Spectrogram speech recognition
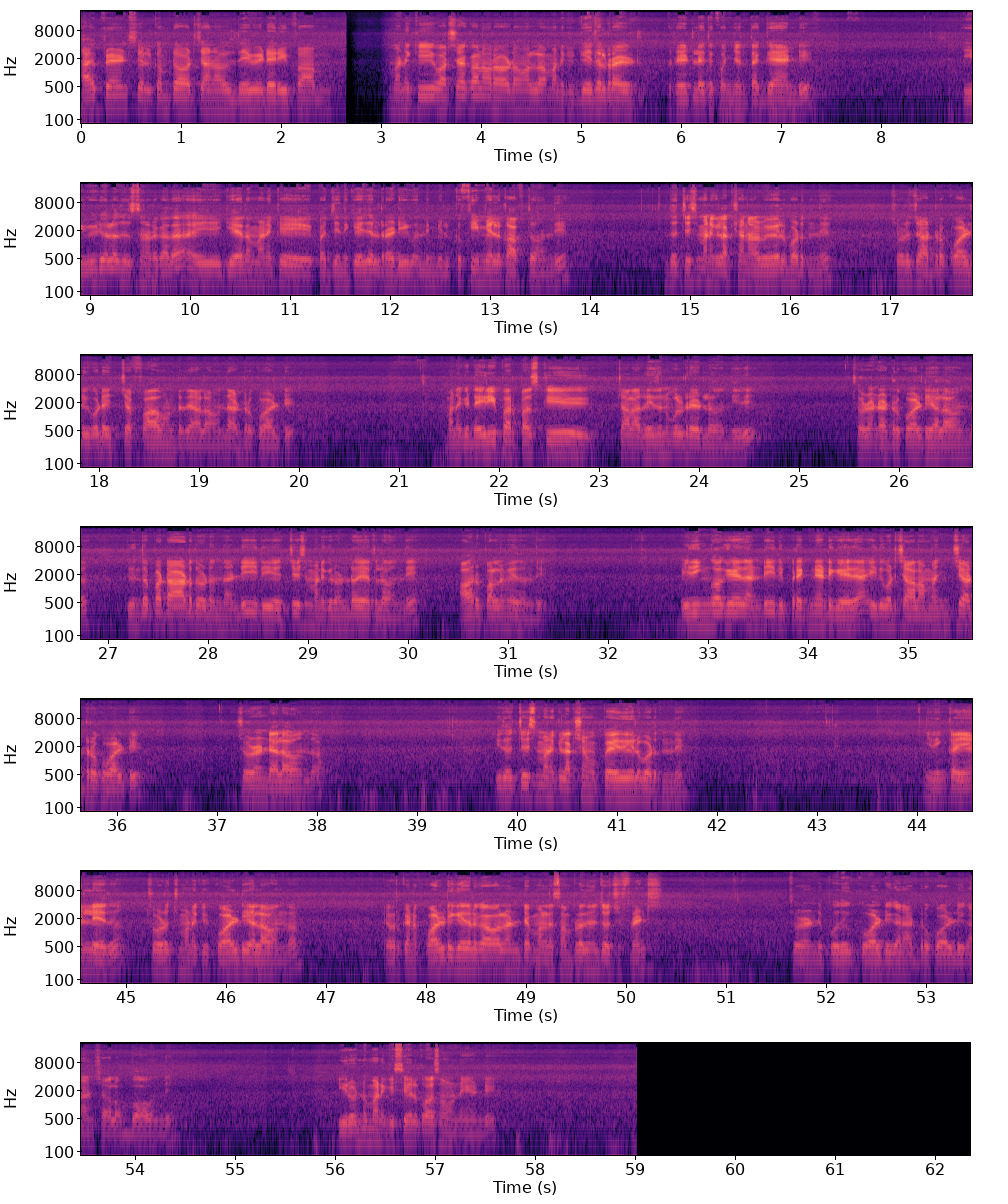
Hi friends welcome to our channel Devi dairy farm. మనకి వర్షాకాలం రావడం వల్ల మనకి గేదెల రేట్ రేట్లు అయితే కొంచెం తగ్గాయండి. ఈ వీడియోలో చూస్తున్నారు కదా ఈ గేదె మనకి పద్దెనిమిది కేజీలు రెడీగా ఉంది. మిల్క్ ఫీమేల్ కాపుతో ఉంది. ఇది వచ్చేసి మనకి లక్ష నలభై వేలు పడుతుంది. చూడొచ్చు అడ్డర్ క్వాలిటీ కూడా హెచ్ఎఫ్ బాగుంటుంది అలా ఉంది అడ్డర్ క్వాలిటీ. మనకి డైరీ పర్పస్కి చాలా రీజనబుల్ రేట్లో ఉంది ఇది. చూడండి అడ్డర్ క్వాలిటీ ఎలా ఉందో. దీంతో పాటు ఆడదోడు ఉందండి. ఇది వచ్చేసి మనకి రెండో ఈతలో ఉంది. ఆరు పళ్ళ మీద ఉంది. ఇది ఇంకో గేదె అండి. ఇది ప్రెగ్నెంట్ గేదె. ఇది కూడా చాలా మంచి అడ్ర క్వాలిటీ. చూడండి ఎలా ఉందో. ఇది వచ్చేసి మనకి లక్ష ముప్పై ఐదు వేలు పడుతుంది. ఇది ఇంకా ఏం లేదు. చూడొచ్చు మనకి క్వాలిటీ ఎలా ఉందో. ఎవరికైనా క్వాలిటీ గేదెలు కావాలంటే మనల్ని సంప్రదించవచ్చు ఫ్రెండ్స్. చూడండి పొదుగు క్వాలిటీ కానీ అడ్ర క్వాలిటీ కానీ చాలా బాగుంది. ఈ రెండు మనకి సేల్ కోసం ఉన్నాయండి.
